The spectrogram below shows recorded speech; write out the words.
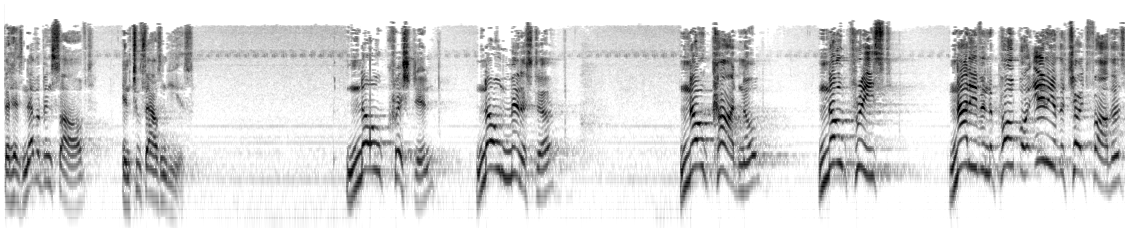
that has never been solved in 2,000 years. No Christian, no minister, no cardinal, no priest, not even the Pope or any of the church fathers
